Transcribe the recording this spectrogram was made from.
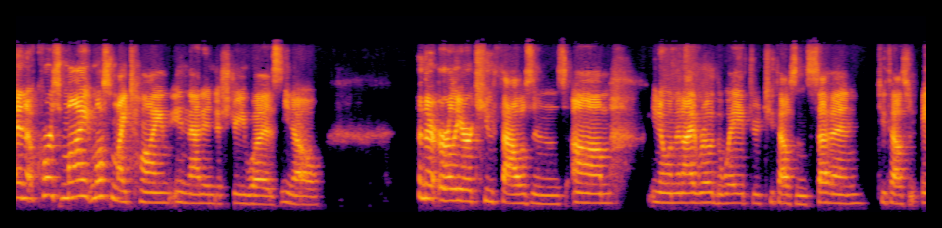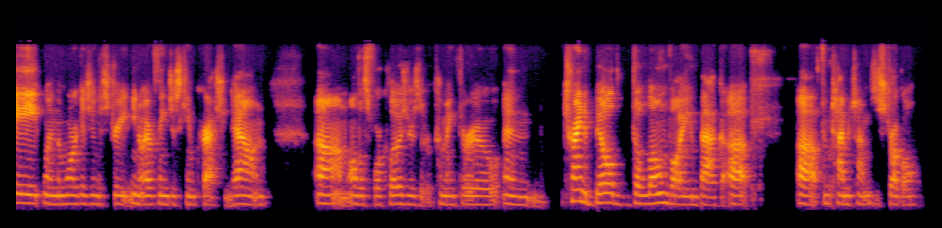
and of course, my most of my time in that industry was, you know, in the earlier 2000s. Um, you know, and then I rode the wave through 2007, 2008, when the mortgage industry, you know, everything just came crashing down um, all those foreclosures that were coming through and trying to build the loan volume back up uh, from time to time was a struggle.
